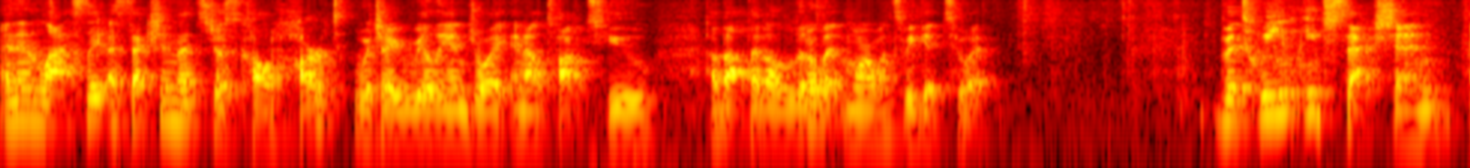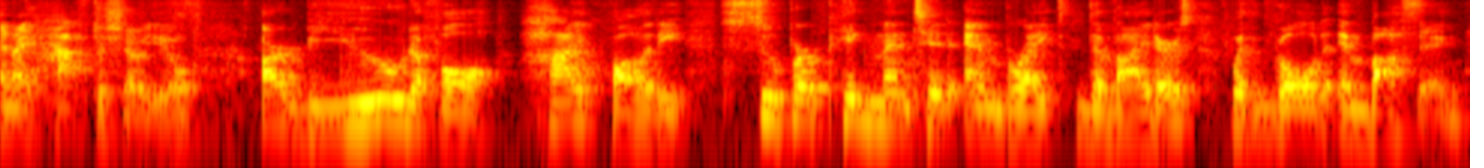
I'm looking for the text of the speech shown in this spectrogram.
and then lastly, a section that's just called heart, which I really enjoy, and I'll talk to you about that a little bit more once we get to it. Between each section, and I have to show you, are beautiful high quality, super pigmented and bright dividers with gold embossing.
